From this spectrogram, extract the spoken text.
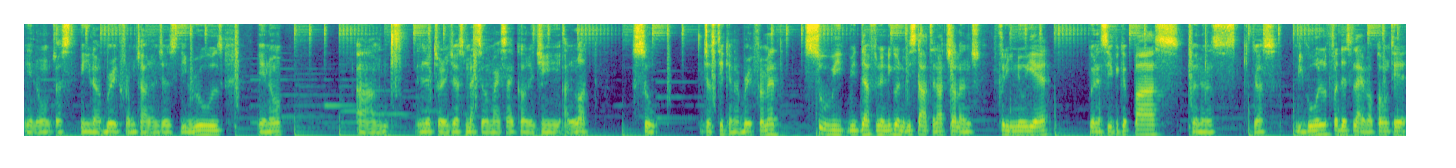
you know just need a break from challenges the rules you know? Um literally just messing with my psychology a lot so just taking a break from it. So we we definitely going to be starting a challenge for the new year. Gonna see if we can pass. Gonna just the goal for this live account here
